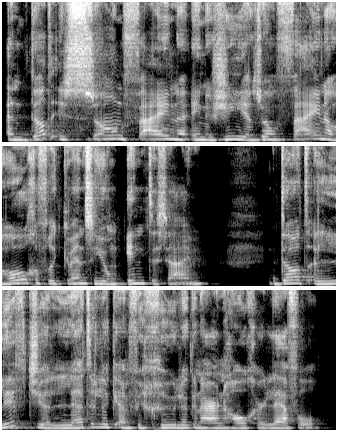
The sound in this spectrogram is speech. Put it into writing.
En dat is zo'n fijne energie en zo'n fijne hoge frequentie om in te zijn. Dat lift je letterlijk en figuurlijk naar een hoger level.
